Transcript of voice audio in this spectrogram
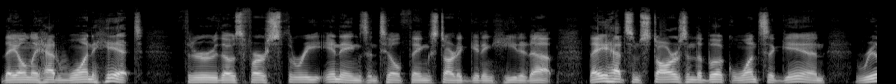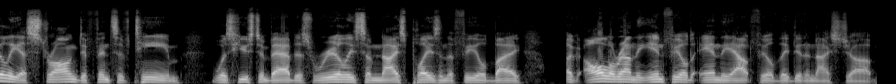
they only had one hit through those first three innings until things started getting heated up. They had some stars in the book once again. Really, a strong defensive team was Houston Baptist. Really, some nice plays in the field by uh, all around the infield and the outfield. They did a nice job.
